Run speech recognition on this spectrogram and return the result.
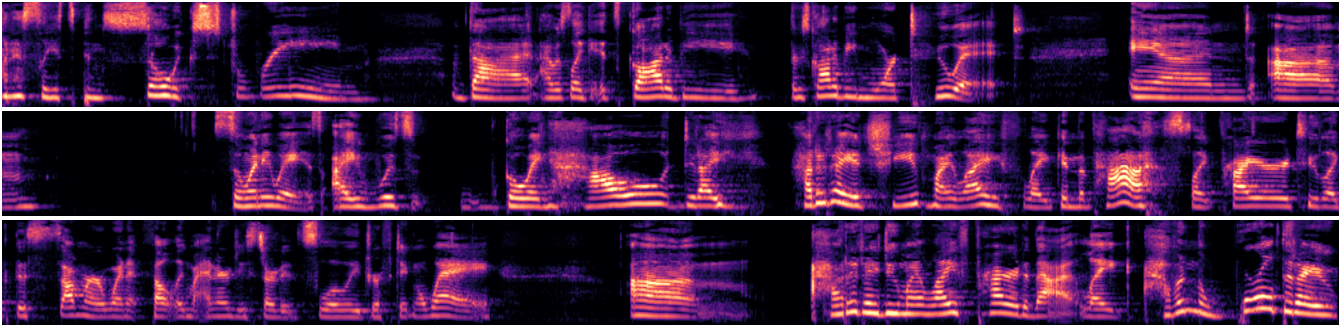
honestly, it's been so extreme that I was like, it's got to be, there's got to be more to it. And um, so, anyways, I was going, how did I how did I achieve my life like in the past, like prior to like this summer when it felt like my energy started slowly drifting away? Um, how did I do my life prior to that? Like, how in the world did I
